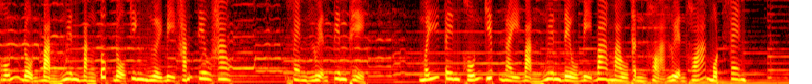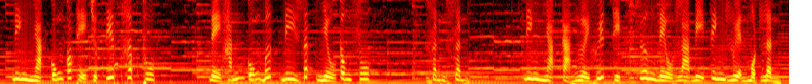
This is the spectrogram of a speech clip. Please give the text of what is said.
Hốn độn bản nguyên bằng tốc độ kinh người bị hắn tiêu hao. Xèn luyện tiên thể. Mấy tên khốn kiếp này bản nguyên đều bị ba màu thần hỏa luyện hóa một phen. Đinh nhạc cũng có thể trực tiếp hấp thu. Để hắn cũng bớt đi rất nhiều công phu. Dần dần, Đinh nhạc cả người huyết thịt xương đều là bị tinh luyện một lần.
